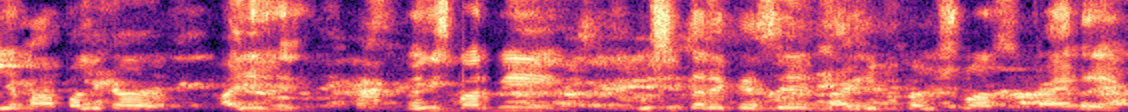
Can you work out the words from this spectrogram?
ये महापालिका आई है। तो इस बार भी उसी तरीके से नागरिकों का विश्वास कायम रहेगा।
